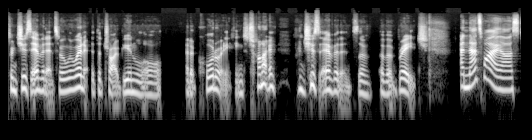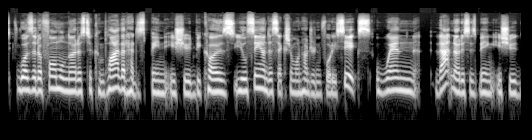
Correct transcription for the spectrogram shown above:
produce evidence. When we went at the tribunal or at a court or anything to try and produce evidence of, of a breach. And that's why I asked, was it a formal notice to comply that has been issued? Because you'll see under Section 146, when that notice is being issued,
